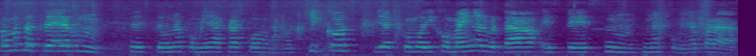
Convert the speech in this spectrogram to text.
Vamos a hacer este, una comida acá con los chicos. Ya como dijo Minor, ¿verdad? Este es mm, una comida para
